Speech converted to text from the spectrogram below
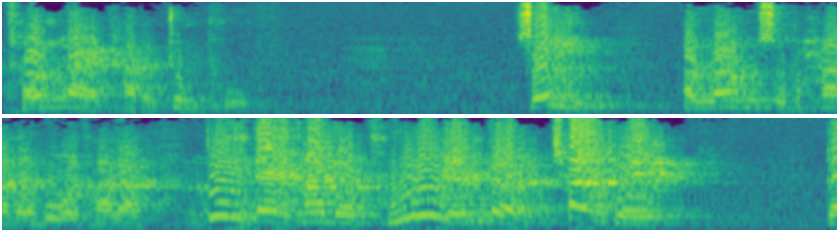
疼爱他的众仆，所以。阿拉胡苏巴哈纳胡瓦塔拉对待他的仆人的忏悔，高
